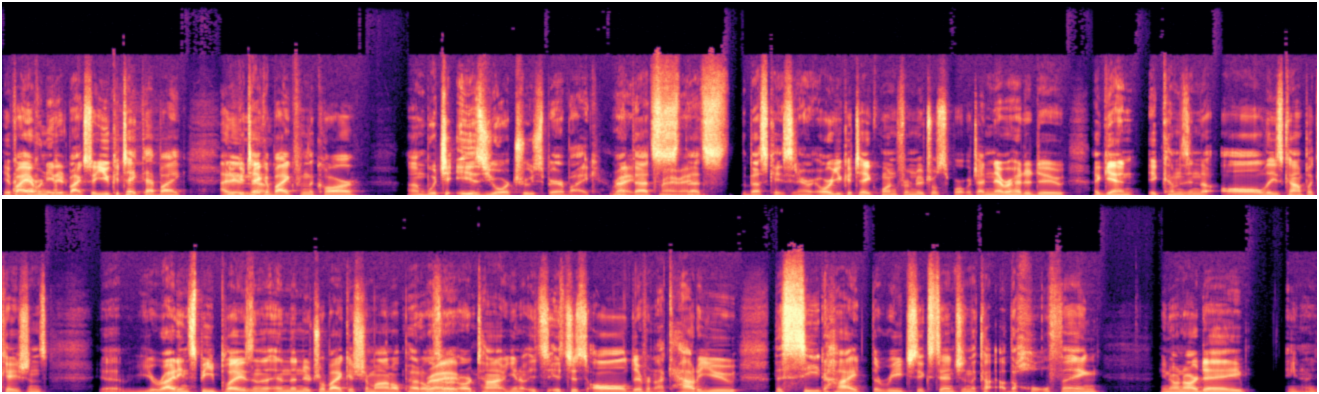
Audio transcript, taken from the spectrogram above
if I ever needed a bike, so you could take that bike, you could didn't take know. a bike from the car, um, which is your true spare bike, right? Right, That's right, right. that's the best case scenario. Or you could take one from neutral support, which I never had to do. Again, it comes into all these complications. Uh, you're riding speed plays, and the, and the neutral bike is Shimano pedals Right. or, or time. You know, it's it's just all different. Like how do you the seat height, the reach, the extension, the the whole thing. You know, in our day, you know,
